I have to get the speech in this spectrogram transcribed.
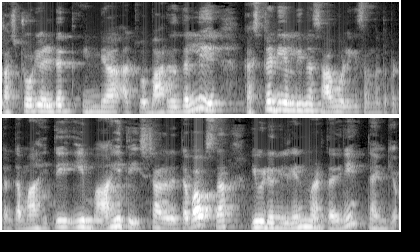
ಕಸ್ಟೋಡಿಯಲ್ ಡೆತ್ ಇಂಡಿಯಾ ಅಥವಾ ಭಾರತದಲ್ಲಿ ಕಸ್ಟಡಿಯಲ್ಲಿನ ಸಾವುಗಳಿಗೆ ಸಂಬಂಧಪಟ್ಟಂತ ಮಾಹಿತಿ. ಈ ಮಾಹಿತಿ ಇಷ್ಟ ಆಗದೆ ಭಾವಿಸ್ತಾ ಈ ವಿಡಿಯೋ ನಿಲ್ಗೆ ಏನು ಮಾಡ್ತಾ ಇದ್ದೀನಿ ಥ್ಯಾಂಕ್ ಯು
